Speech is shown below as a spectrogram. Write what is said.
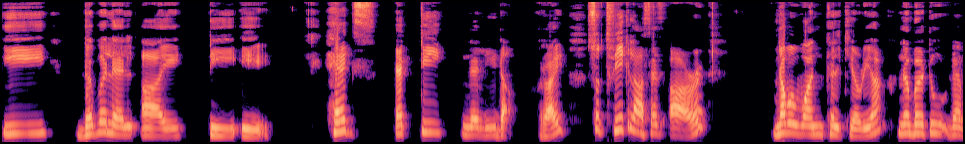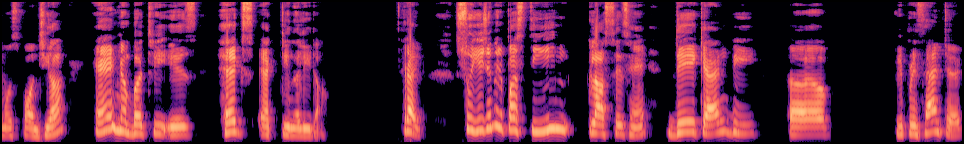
E double L I T A hex actinellida right so three classes are number one calcarea number two demospongia and number three is hex actinellida right so ये जो मेरे पास तीन क्लासेस हैं they can be represented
